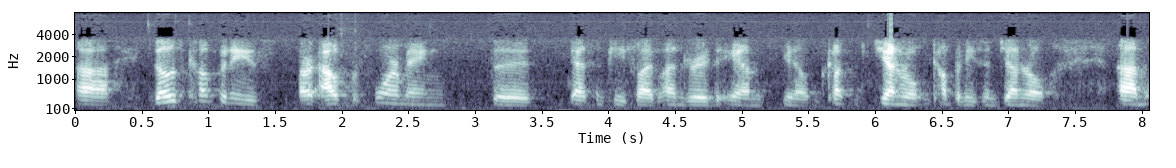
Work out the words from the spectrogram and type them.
Uh, those companies are outperforming the S&P 500 and you know general companies in general. Um,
